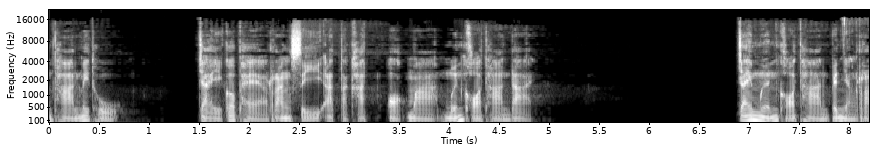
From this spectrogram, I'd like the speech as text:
ำทานไม่ถูก ใจก็แผ่รังสีอัตคัดออกมาเหมือนขอทานได้ ใจเหมือนขอทานเป็นอย่างไร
